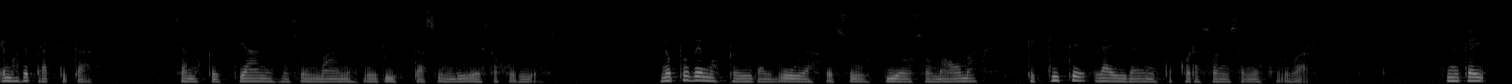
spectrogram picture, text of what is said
hemos de practicar, seamos cristianos, musulmanes, budistas, hindúes o judíos. No podemos pedir al Buda, Jesús, Dios o Mahoma que quite la ira de nuestros corazones en nuestro lugar, sino que hay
